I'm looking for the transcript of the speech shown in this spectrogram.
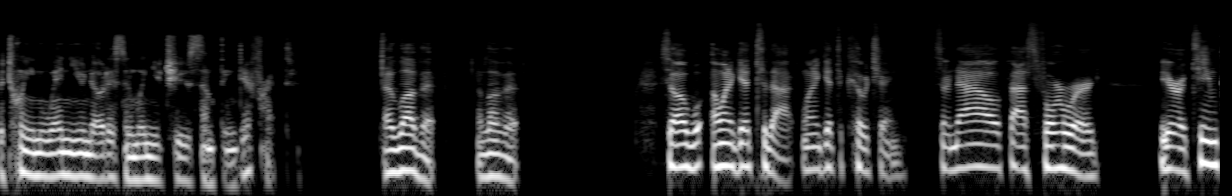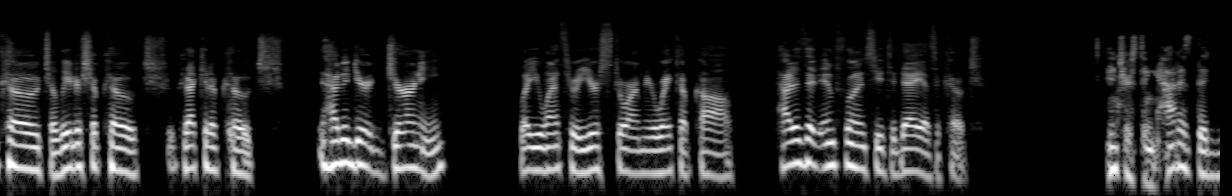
between when you notice and when you choose something different. I love it. I love it. So I want to get to that. I want to get to coaching. So now, fast forward, you're a team coach, a leadership coach, executive coach. How did your journey, what you went through, your storm, your wake up call, how does it influence you today as a coach? Interesting. How does the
